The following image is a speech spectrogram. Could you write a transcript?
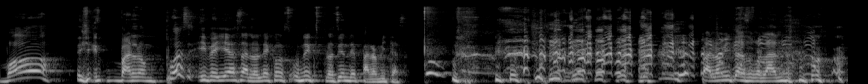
¡Bo! Y balón, pues, y veías a lo lejos una explosión de palomitas. palomitas volando.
